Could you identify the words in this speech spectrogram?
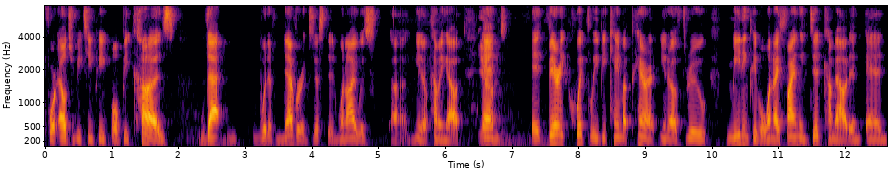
for LGBT people because that would have never existed when I was, uh, you know, coming out. Yeah. And it very quickly became apparent, you know, through meeting people when I finally did come out and and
